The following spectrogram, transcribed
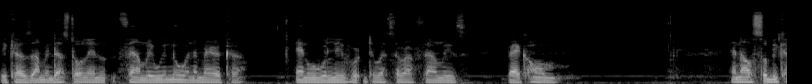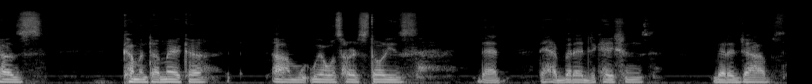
because I mean that's the only family we knew in America, and we would leave the rest of our families back home. And also because coming to America, um, we always heard stories that they have better educations, better jobs,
